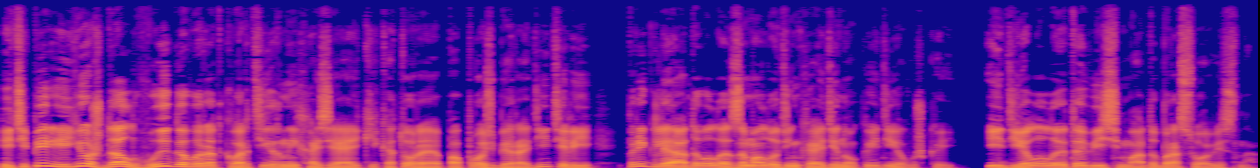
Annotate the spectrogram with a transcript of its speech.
и теперь ее ждал выговор от квартирной хозяйки, которая по просьбе родителей приглядывала за молоденькой одинокой девушкой и делала это весьма добросовестно.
